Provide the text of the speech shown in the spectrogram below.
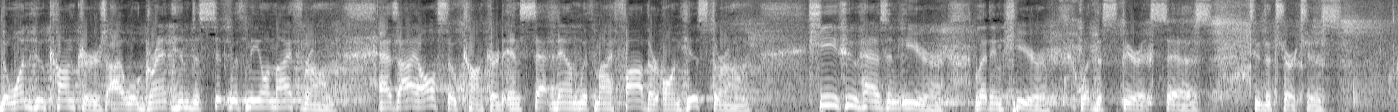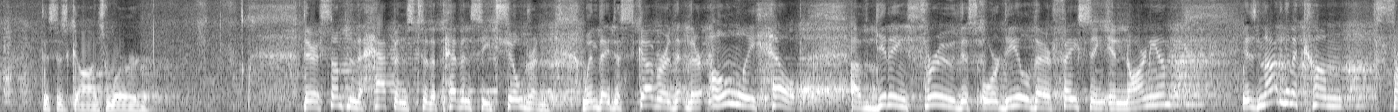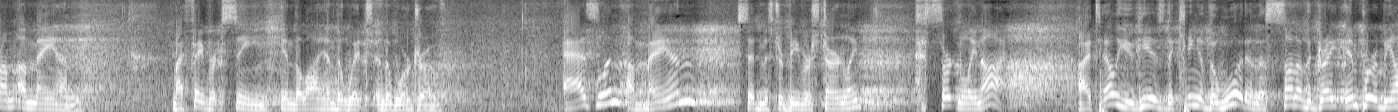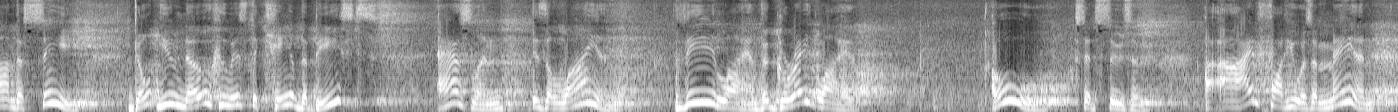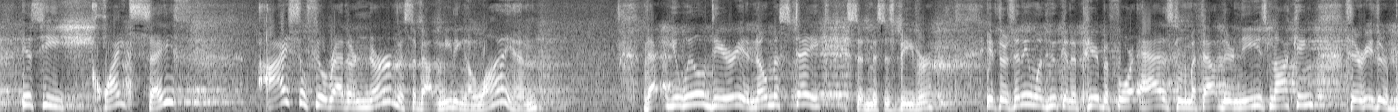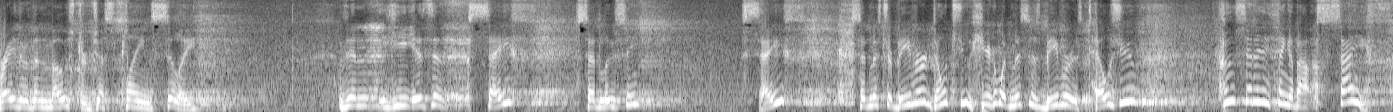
The one who conquers, I will grant him to sit with me on my throne, as I also conquered and sat down with my Father on his throne. He who has an ear, let him hear what the Spirit says to the churches. This is God's Word. There is something that happens to the Pevensey children when they discover that their only help of getting through this ordeal they're facing in Narnia is not going to come from a man my favorite scene in The Lion, the Witch, and the Wardrobe. Aslan, a man? said Mr. Beaver sternly. Certainly not. I tell you, he is the king of the wood and the son of the great emperor beyond the sea. Don't you know who is the king of the beasts? Aslan is a lion, the lion, the great lion. Oh, said Susan, I, I thought he was a man. Is he quite safe? I shall feel rather nervous about meeting a lion. That you will, dearie, and no mistake, said Mrs. Beaver. If there's anyone who can appear before Aslan without their knees knocking, they're either braver than most or just plain silly. Then he isn't safe, said Lucy. Safe? said Mr. Beaver. Don't you hear what Mrs. Beaver tells you? Who said anything about safe?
